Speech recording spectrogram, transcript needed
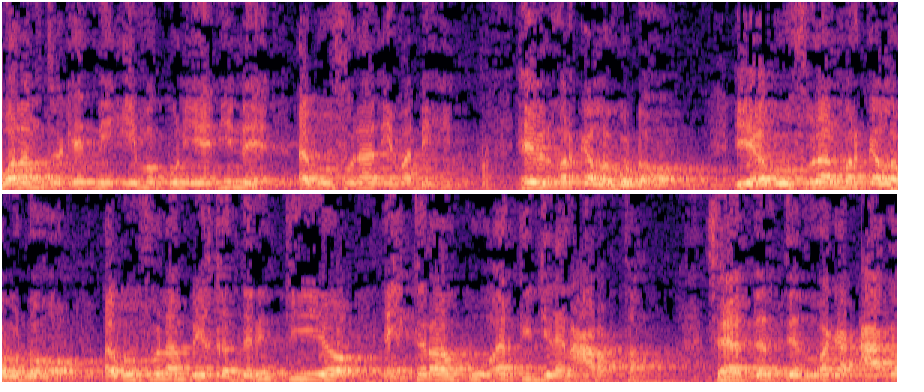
Walam tukannii ima kunyanine abuu fulaan ima dhihin. Hebel marka lagu dhaho iyo abuu fulaan marka lagu dhaho abuu fulaan bay qadarintiiyo ixtiraamku u arki jireen carabta saa darteed magacaaga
